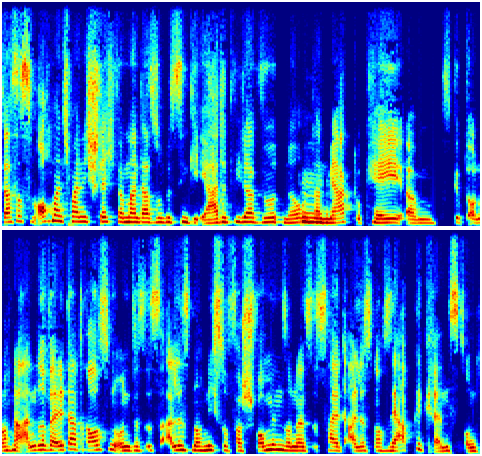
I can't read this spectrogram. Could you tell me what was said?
das ist auch manchmal nicht schlecht, wenn man da so ein bisschen geerdet wieder wird, ne, und hm. dann merkt, okay, ähm, es gibt auch noch eine andere Welt da draußen und es ist alles noch nicht so verschwommen, sondern es ist halt alles noch sehr abgegrenzt und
